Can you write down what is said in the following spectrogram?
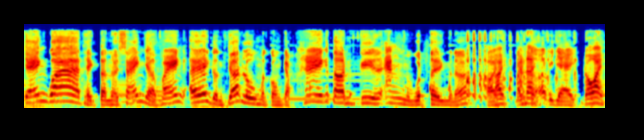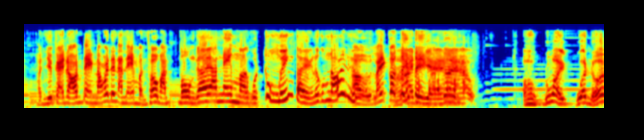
chán quá. Thiệt tình hồi sáng giờ bán ế gần chết luôn Mà còn gặp hai cái tên kia ăn mà quỵt tiền mà nữa. Đóng anh ơi. cửa đi về. Rồi hình như cái đó đang nói đến anh em mình phải không anh? Buồn ghê anh em mà quýt không miếng tiền nó cũng nói nữa. Ừ lấy có tí Thôi, đi tiền về là ghê nào Ồ đúng rồi quên nữa.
